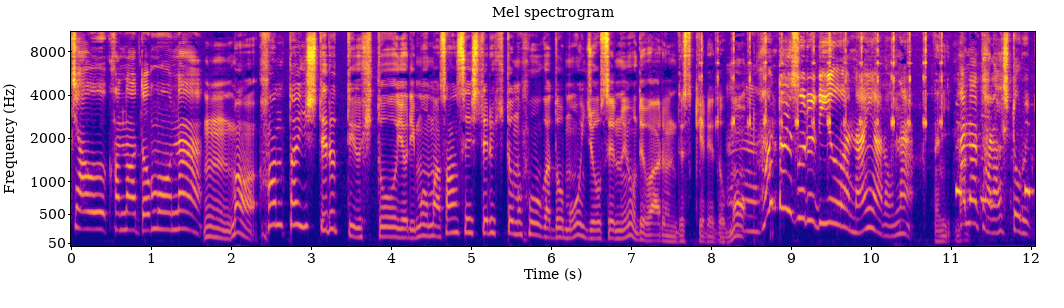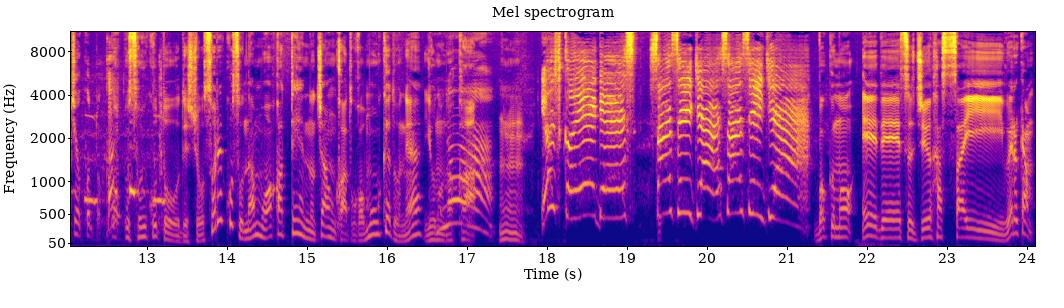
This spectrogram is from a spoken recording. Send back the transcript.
ちゃうかなと思うな。うん、まあ反対してるっていう人よりも、まあ、賛成してる人の方がどうも多い情勢のようではあるんですけれども、うん反対する理由は何やろうな。何？鼻垂らしとるっちゅうことか？あそういうことでしょそれこそ何も分かってへんのちゃうんかとか思うけどね。世のな中。あ、う。ん、よしこ A です。賛成じゃ賛成じゃ僕も A です。18歳。ウェルカム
